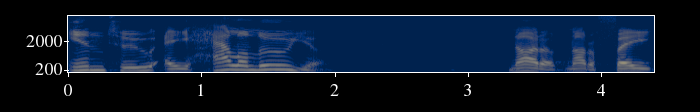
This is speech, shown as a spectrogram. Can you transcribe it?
into a hallelujah. Not a, not a fake,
